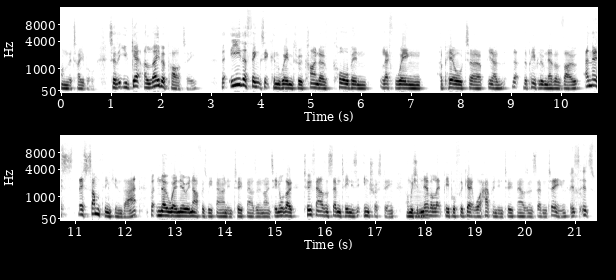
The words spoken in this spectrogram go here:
on the table. So that you get a Labour Party that either thinks it can win through kind of Corbyn left wing appeal to you know the, the, people who never vote, and there's there's something in that, but nowhere near enough as we found in 2019. Although 2017 is interesting, and we should mm. never let people forget what happened in 2017. It's it's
